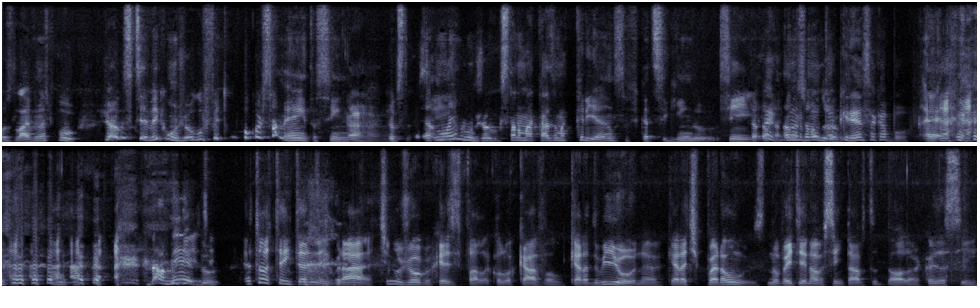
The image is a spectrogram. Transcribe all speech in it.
os lives, mas, tipo, jogos que você vê que é um jogo feito com pouco orçamento, assim. Jogos- eu não lembro um jogo que você tá numa casa e uma criança fica te seguindo. Sim. Eu- É, eu não nome do botou criança, acabou. É. Dá medo. Eu tô tentando lembrar, tinha um jogo que eles fala, colocavam, que era do Wii U, né? Que era tipo, era uns 99 centavos do dólar, coisa assim.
